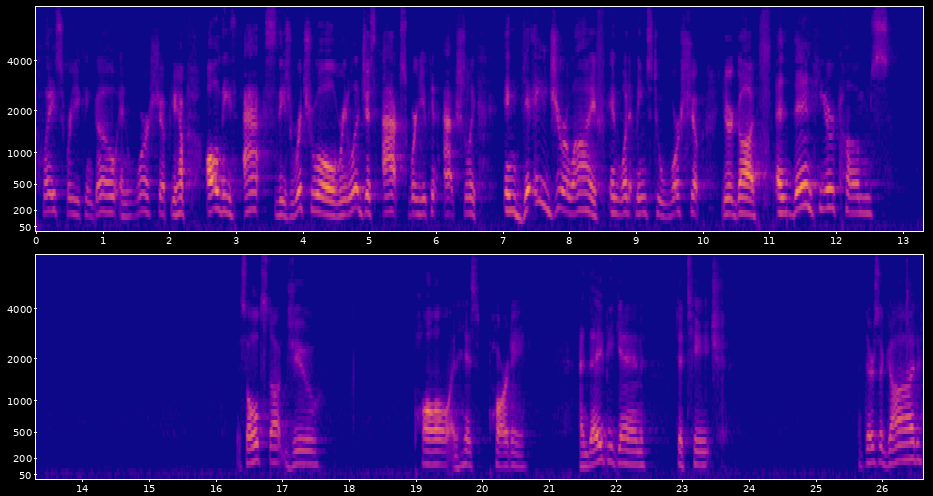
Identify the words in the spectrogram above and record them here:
place where you can go and worship. You have all these acts, these ritual, religious acts where you can actually engage your life in what it means to worship your God. And then here comes this old stock Jew, Paul, and his party, and they begin to teach that there's a God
